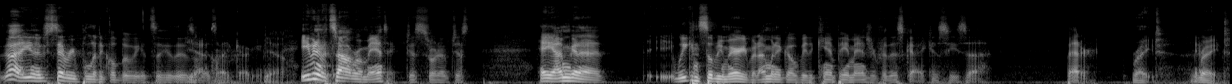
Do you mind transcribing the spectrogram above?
Well, you know, just every political movie. It's there's Yeah. always like, okay. Yeah. even if it's not romantic, just sort of just, hey, I'm gonna, we can still be married, but I'm gonna go be the campaign manager for this guy because he's uh better. Right, right.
